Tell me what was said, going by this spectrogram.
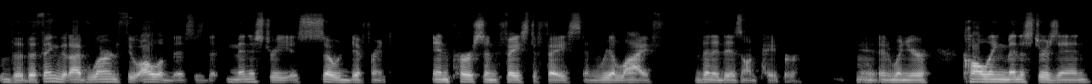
the the thing that I've learned through all of this is that ministry is so different in person, face to face, in real life than it is on paper. Mm. And when you're calling ministers in,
